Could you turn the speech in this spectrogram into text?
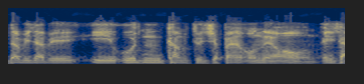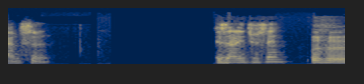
WWE wouldn't come to Japan on their own anytime soon. Is that interesting? hmm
